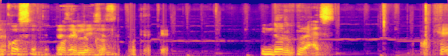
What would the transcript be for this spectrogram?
లుక్ వస్తుంది presentation okay okay indoor grass okay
